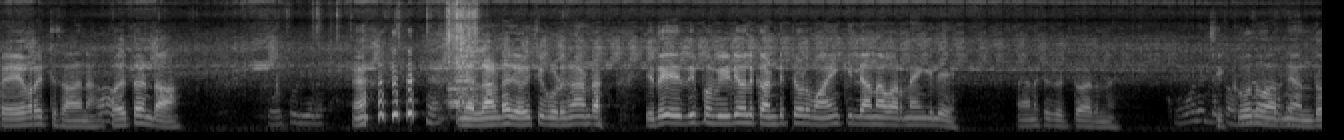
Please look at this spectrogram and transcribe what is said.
ഫേവറേറ്റ് സാധന. പഴുത്തണ്ടാ പിന്നെ അല്ലാണ്ട് ചോദിച്ചു കൊടുങ്ങാണ്ട. ഇത് ഇതിപ്പം വീഡിയോയിൽ കണ്ടിട്ടോൾ വാങ്ങിക്കില്ല എന്നാ പറഞ്ഞെങ്കിലേ എനക്ക് കിട്ടുമായിരുന്നു ചിക്കു എന്ന് പറഞ്ഞ എന്തോ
